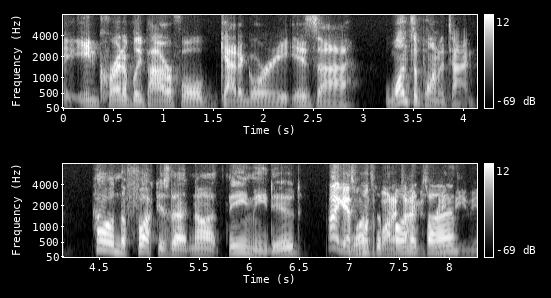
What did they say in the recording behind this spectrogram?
incredibly powerful category is uh Once Upon a Time. How in the fuck is that not themey, dude? I guess Once, Once Upon, Upon a a Time is Time? pretty themey.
